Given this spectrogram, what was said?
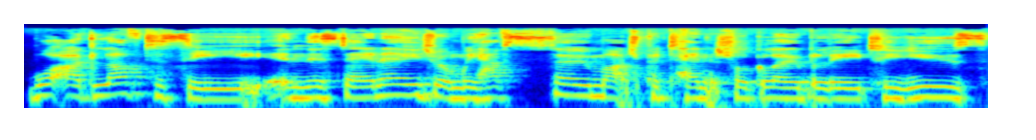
what I'd love to see in this day and age when we have so much potential globally to use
